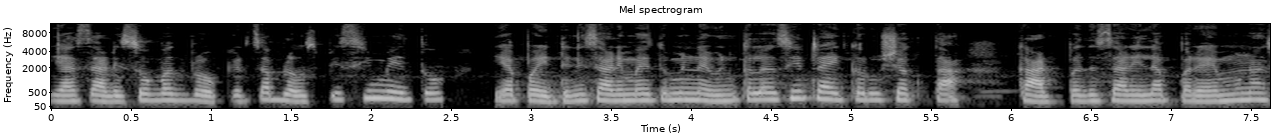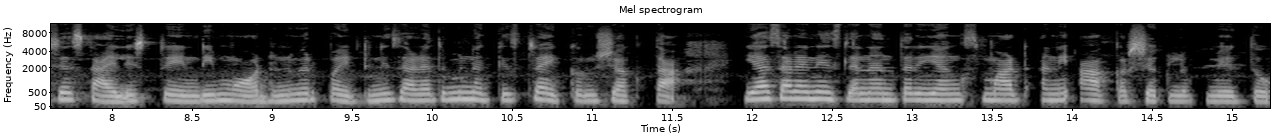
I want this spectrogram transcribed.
या साडीसोबत ब्रोकेटचा ब्लाऊज पीसही मिळतो. या पैठणी साडीमध्ये तुम्ही नवीन कलर्सही ट्राय करू शकता. काठपद साडीला पर्याय म्हणून अशा स्टायलिश ट्रेंडी मॉडर्नवेअर पैठणी साड्या तुम्ही नक्कीच ट्राय करू शकता. या साड्या नेसल्यानंतर यंग स्मार्ट आणि आकर्षक लुक मिळतो.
